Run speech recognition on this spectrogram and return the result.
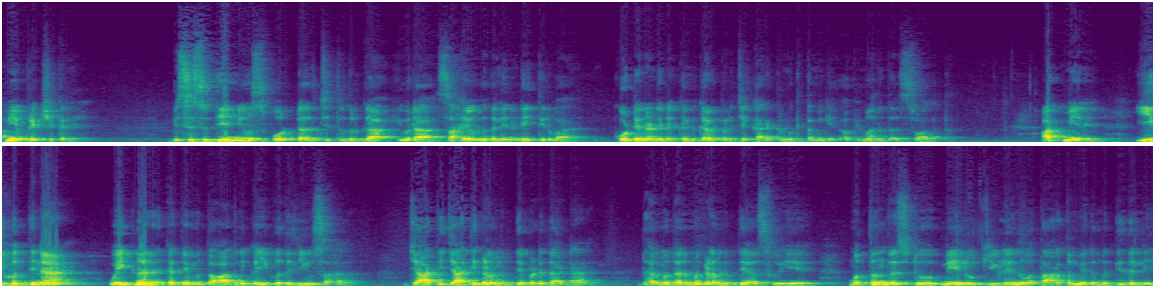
ಆತ್ಮೀಯ ಪ್ರೇಕ್ಷಕರೇ ಬಿಸಿ ಸುದ್ದಿ ನ್ಯೂಸ್ ಪೋರ್ಟಲ್ ಚಿತ್ರದುರ್ಗ ಇವರ ಸಹಯೋಗದಲ್ಲಿ ನಡೆಯುತ್ತಿರುವ ಕೋಟೆನಾಡಿನ ಕವಿಕಾವ್ಯ ಪರಿಚಯ ಕಾರ್ಯಕ್ರಮಕ್ಕೆ ತಮಗೆ ಅಭಿಮಾನದ ಸ್ವಾಗತ. ಆತ್ಮೀಯರೇ, ಈ ಹೊತ್ತಿನ ವೈಜ್ಞಾನಿಕತೆ ಮತ್ತು ಆಧುನಿಕ ಯುಗದಲ್ಲಿಯೂ ಸಹ ಜಾತಿ ಜಾತಿಗಳ ಮಧ್ಯೆ ಬಡಿದಾಟ, ಧರ್ಮ ಧರ್ಮಗಳ ಮಧ್ಯೆ ಅಸೂಯೆ, ಮತ್ತೊಂದಷ್ಟು ಮೇಲು ಕೀಳು ಎನ್ನುವ ತಾರತಮ್ಯದ ಮಧ್ಯದಲ್ಲಿ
